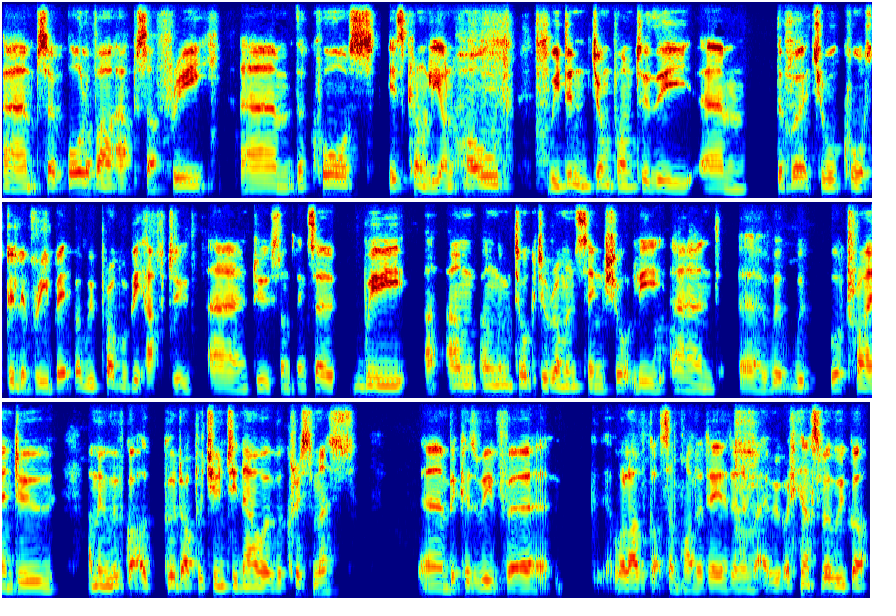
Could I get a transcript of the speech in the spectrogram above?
Um, so all of our apps are free. Um, the course is currently on hold. We didn't jump onto the um, the virtual course delivery bit, but we probably have to uh, do something. So we, uh, I'm, I'm going to talking to Raman Singh shortly, and uh, we, we, will try and do. I mean, we've got a good opportunity now over Christmas um, because we've. Uh, well, I've got some holiday. I don't know about everybody else, but we've got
